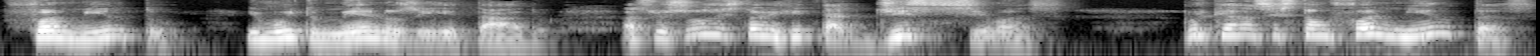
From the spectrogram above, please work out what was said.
faminto e muito menos irritado. As pessoas estão irritadíssimas porque elas estão famintas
